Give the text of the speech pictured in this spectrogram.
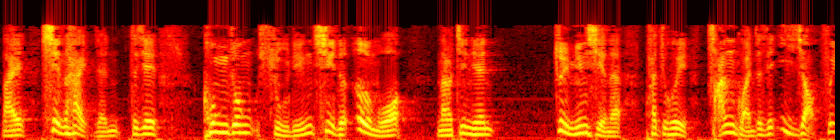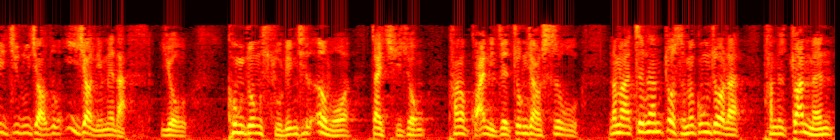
来陷害人，这些空中属灵气的恶魔。那么今天最明显的，他就会掌管这些异教、非基督教这种异教里面的有空中属灵气的恶魔在其中，他们管理这宗教事务。那么这边做什么工作呢？他们是专门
